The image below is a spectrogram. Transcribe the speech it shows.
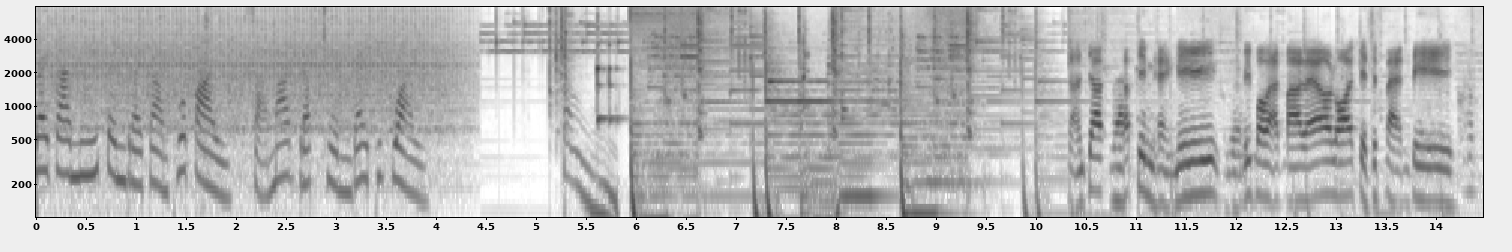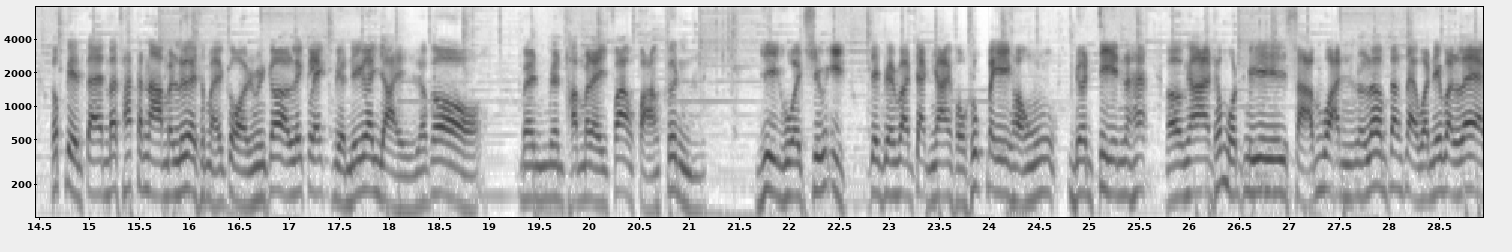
รายการนี้เป็นรายการทั่วไปสามารถรับชมได้ทุกวัย ศาลเจ้าทับทิมแห่งนี้มีประวัติมาแล้ว 178 ปี ก็เปลี่ยนแปลงมาพัฒนามาเรื่อยสมัยก่อน มันก็เล็กๆเดี๋ยวนี้ก็ใหญ่ แล้วก็มันมันทำอะไรฟ้างฝางขึ้นยิ่งกว่าชิวอีก จะเป็นวันจัดงานของทุกปีของเดือนจีนนะฮะเอ่องานทั้งหมดมี 3 วันเริ่มตั้งแต่วันนี้วันแรก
